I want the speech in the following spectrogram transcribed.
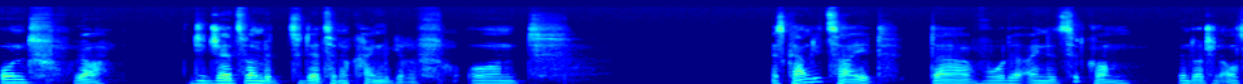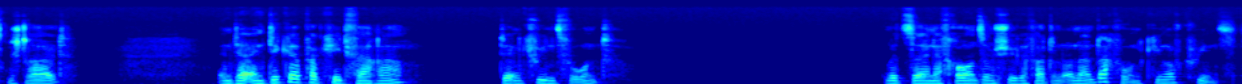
Und ja, die Jets waren mit zu der Zeit noch kein Begriff. Und es kam die Zeit, da wurde eine Sitcom in Deutschland ausgestrahlt, in der ein dicker Paketfahrer, der in Queens wohnt, mit seiner Frau und seinem Schwiegervater unter einem Dach wohnt, King of Queens.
